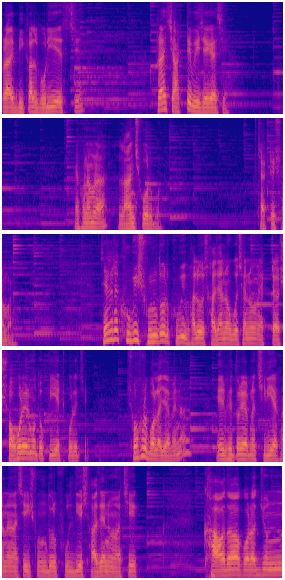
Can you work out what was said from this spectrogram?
প্রায় বিকাল গড়িয়ে এসছে। প্রায় চারটে বেজে গেছে। এখন আমরা লাঞ্চ করব চারটের সময়। জায়গাটা খুবই সুন্দর, খুবই ভালো, সাজানো গোছানো, একটা শহরের মতো ক্রিয়েট করেছে। শহর বলা যাবে না, এর ভেতরে আপনার চিড়িয়াখানা আছে সুন্দর ফুল দিয়ে সাজানো আছে। খাওয়া দাওয়া করার জন্য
